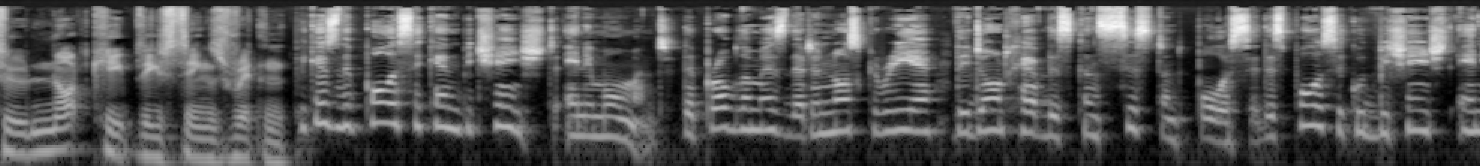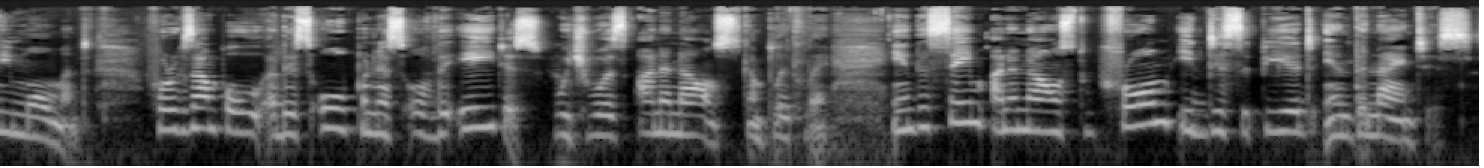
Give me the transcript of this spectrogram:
to not keep these things written? Because the policy can be changed any moment. The problem is that in North Korea, they don't have this consistent policy. This policy could be changed any moment. For example, this openness of the 80s, which was unannounced completely. In the same unannounced form, it disappeared in the 90s.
